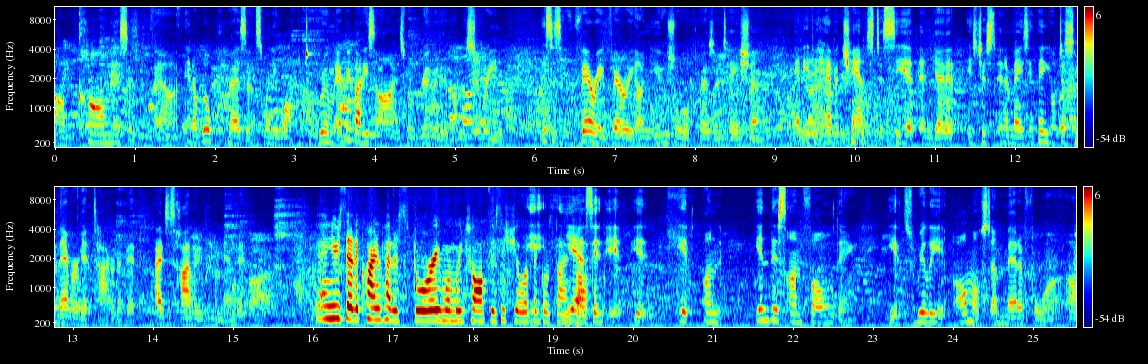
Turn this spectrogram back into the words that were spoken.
um, calmness and, uh, and a real presence when you walked into the room everybody's eyes were riveted on the screen this is a very, very unusual presentation, and if you have a chance to see it and get it, it's just an amazing thing. You'll just never get tired of it. I just highly recommend it. And you said it kind of had a story when we talked. This is Sheila Finkelstein yes, talking. it, it, it, it in this unfolding, it's really almost a metaphor uh,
